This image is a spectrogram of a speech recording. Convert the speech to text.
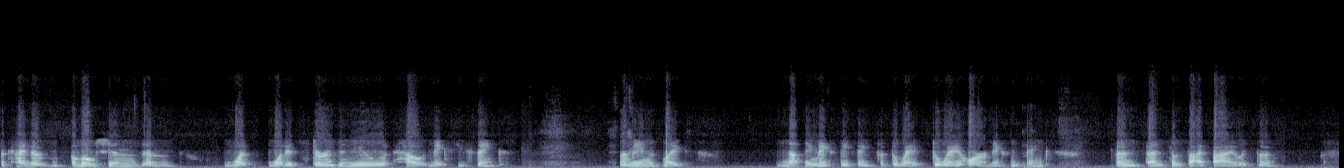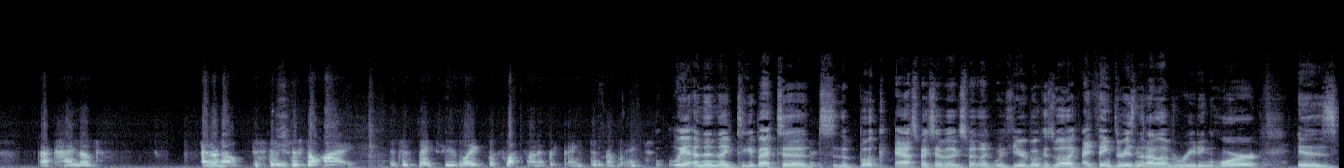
the kind of emotions and what what it stirs in you, how it makes you think. For me, like nothing makes me think that the way the way horror makes me think, and and some sci-fi like the that kind of I don't know. The stakes are so high. It just makes you like reflect on everything differently. Well, yeah, and then like to get back to, to the book aspects of it, like, like with your book as well. Like I think the reason that I love reading horror is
